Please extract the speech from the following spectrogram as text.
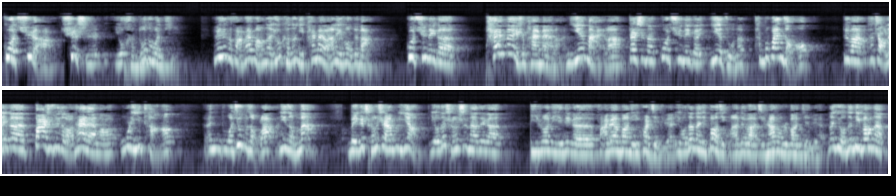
过去啊，确实有很多的问题，因为这个法拍房呢，有可能你拍卖完了以后，对吧？过去那个。拍卖是拍卖了，你也买了，但是呢，过去那个业主呢，他不搬走，对吧？他找了一个八十岁的老太太往屋里一躺，嗯，我就不走了，你怎么办？每个城市还不一样，有的城市呢，这个你说你那个法院帮你一块解决，有的呢你报警了，对吧？警察同志帮你解决。那有的地方呢，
